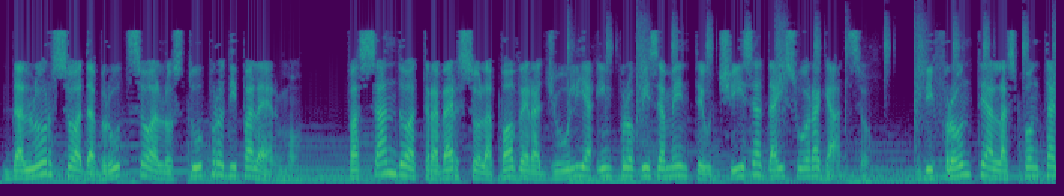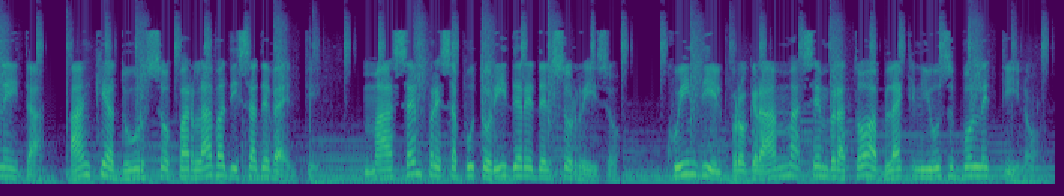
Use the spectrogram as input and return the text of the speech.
Dall'orso ad Abruzzo allo stupro di Palermo. Passando attraverso la povera Giulia improvvisamente uccisa dal suo ragazzo. Di fronte alla spontaneità. Anche ad Urso parlava di sadeventi. Ma ha sempre saputo ridere del sorriso. Quindi il programma sembra To a Black News bollettino.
